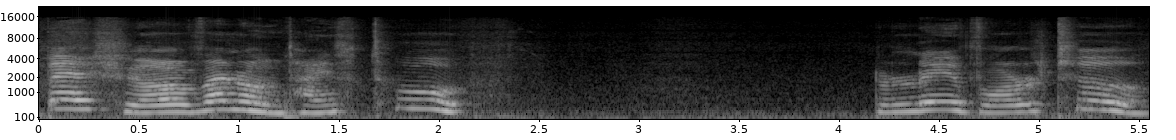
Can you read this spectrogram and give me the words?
special Valentine's to deliver to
